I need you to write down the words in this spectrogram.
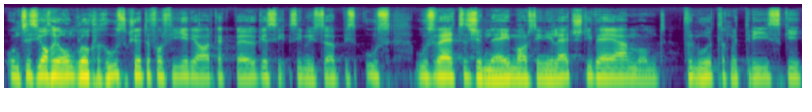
und sie sind auch ein unglücklich ausgeschieden vor vier Jahren gegen Belgien. Sie, sie müssen etwas aus, auswerten. Es ist im Neymar seine letzte WM und vermutlich mit 30.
